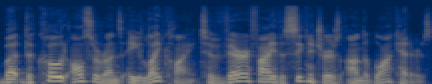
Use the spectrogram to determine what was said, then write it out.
but the code also runs a light client to verify the signatures on the block headers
